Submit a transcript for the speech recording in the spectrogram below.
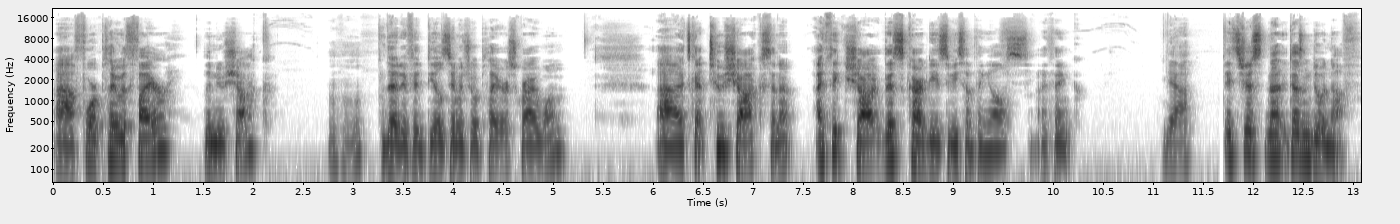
Uh, for Play with Fire, the new shock, Mm-hmm. that if it deals damage to a player, scry one. Uh, it's got two shocks in it. I think shock. This card needs to be something else. I think Yeah. it's just not. It doesn't do enough.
